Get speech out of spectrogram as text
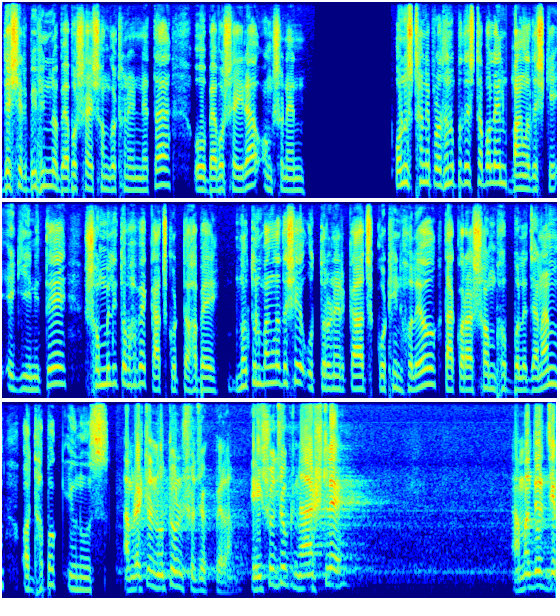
দেশের বিভিন্ন ব্যবসায় সংগঠনের নেতা ও ব্যবসায়ীরা অংশ নেন। অনুষ্ঠানে প্রধান উপদেষ্টা বলেন, বাংলাদেশকে এগিয়ে নিতে সম্মিলিতভাবে কাজ করতে হবে। নতুন বাংলাদেশে উত্তরণের কাজ কঠিন হলেও তা করা সম্ভব বলে জানান অধ্যাপক ইউনুস। আমরা একটা নতুন সুযোগ পেলাম। এই সুযোগ না আসলে আমাদের যে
